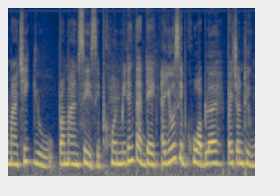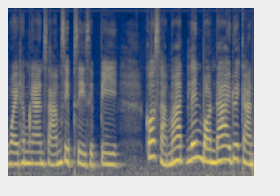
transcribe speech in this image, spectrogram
สมาชิกอยู่ประมาณ 40 คน มีตั้งแต่เด็กอายุ 10 ขวบเลย ไปจนถึงวัยทำงาน 30-40 ปี ก็สามารถเล่นบอลได้ด้วยกัน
